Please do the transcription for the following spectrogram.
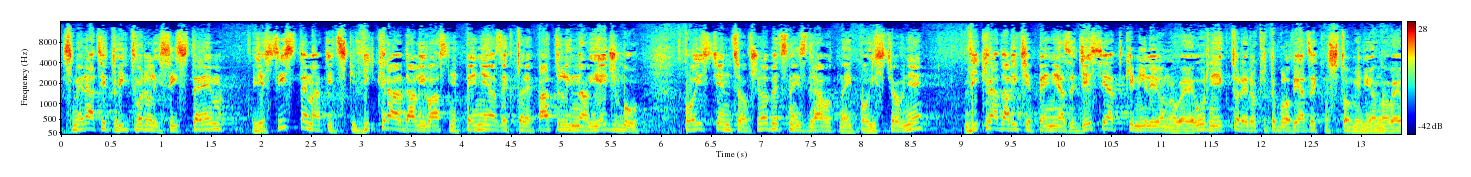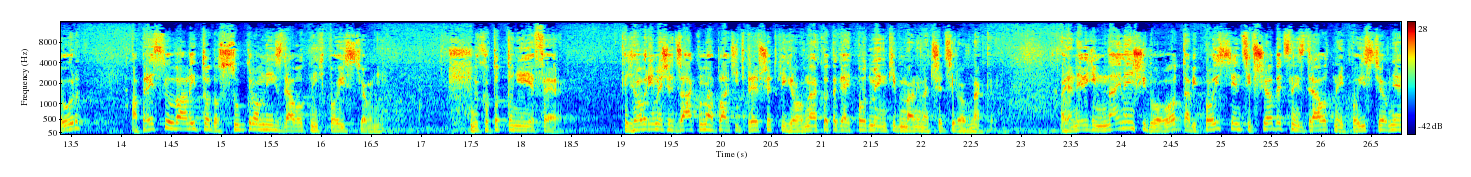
Smeráci tu vytvorili systém, kde systematicky vykrádali vlastne peniaze, ktoré patrili na liečbu poistencov Všeobecnej zdravotnej poisťovne, vykrádali tie peniaze desiatky miliónov eur, niektoré roky to bolo viac ako 100 miliónov eur, a presúvali to do súkromných zdravotných poisťovní. Jednoducho toto nie je fér. Keď hovoríme, že zákon má platiť pre všetkých rovnako, tak aj podmienky by mali mať všetci rovnaké. A ja nevidím najmenší dôvod, aby poistenci Všeobecnej zdravotnej poisťovne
